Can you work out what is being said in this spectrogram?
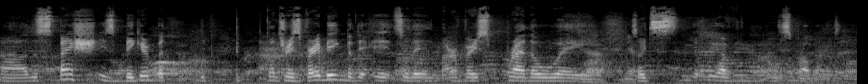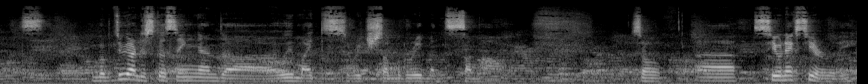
Uh, the Spanish is bigger, but the country is very big, but they, so they are very spread away. Yeah, yeah. So it's we have this problem. It's, but we are discussing, and uh, we might reach some agreement somehow. So uh, see you next year, really.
